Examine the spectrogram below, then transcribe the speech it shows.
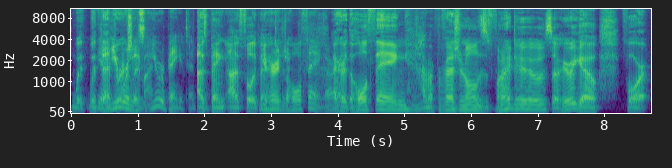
With with Yeah, that you direction in listening. mind. You were paying attention. I was paying. I was fully paying. Attention. You heard attention. the whole thing. All I heard the whole thing. I'm a professional. This is what I do. So here we go for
